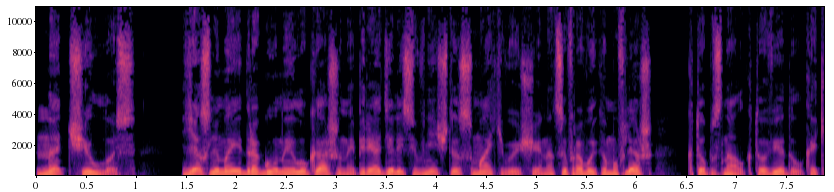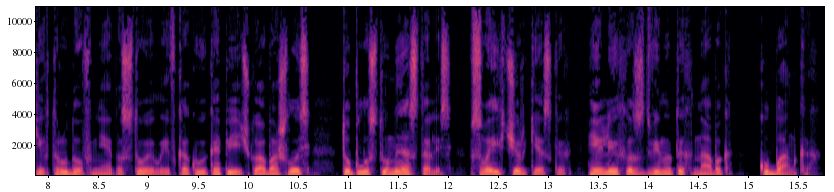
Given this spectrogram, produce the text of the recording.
Началось. Если мои драгуны и Лукашины переоделись в нечто смахивающее на цифровой камуфляж, кто б знал, кто ведал, каких трудов мне это стоило и в какую копеечку обошлось, то пластуны остались в своих черкесках и лихо сдвинутых на бок кубанках.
